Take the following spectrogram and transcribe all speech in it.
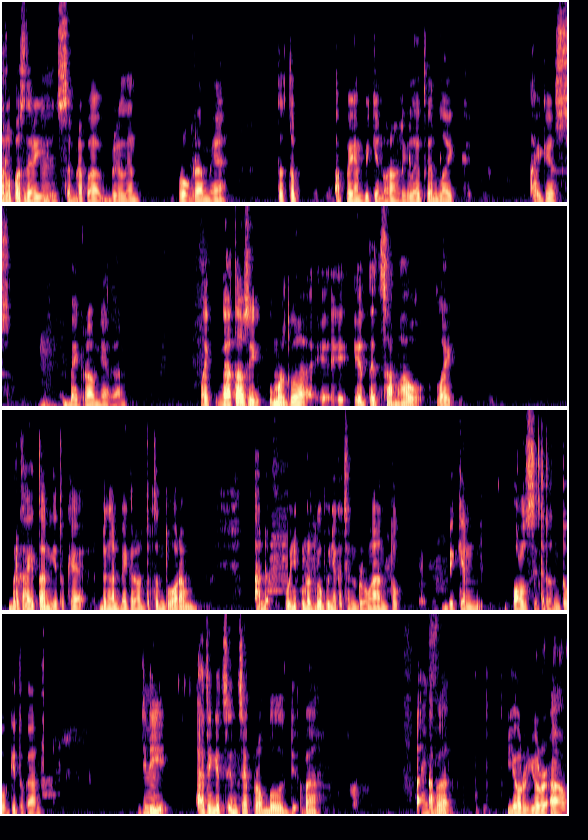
terlepas dari hmm. seberapa brilliant programnya, tetap apa yang bikin orang relate kan like I guess backgroundnya kan like nggak tahu sih menurut gua it, it, it somehow like berkaitan gitu kayak dengan background tertentu orang ada punya menurut gue punya kecenderungan untuk bikin policy tertentu gitu kan. Jadi hmm. I think it's inseparable apa apa your your um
